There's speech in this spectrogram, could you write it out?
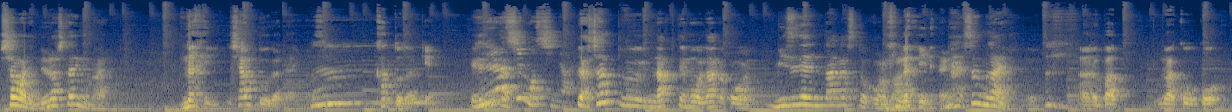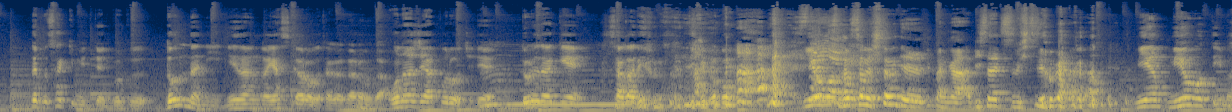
シャワーに濡らしたりもないない。シャンプーがない。カットだけ。濡らしもしない。いやシャンプーなくてもなんかこう水で流すところもないない。それもないあのパまあ、こうこうでもさっきも言ったように僕どんなに値段が安かろうが高かろうが同じアプローチでどれだけ差が出るのかっていうのを身をもってそれ一人でなんかリサーチする必要が身をもって今。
